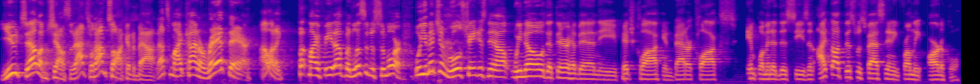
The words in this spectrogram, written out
You tell him, Chelsea. That's what I'm talking about. That's my kind of rant there. I want to put my feet up and listen to some more. Well, you mentioned rules changes. Now, we know that there have been the pitch clock and batter clocks implemented this season. I thought this was fascinating from the article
